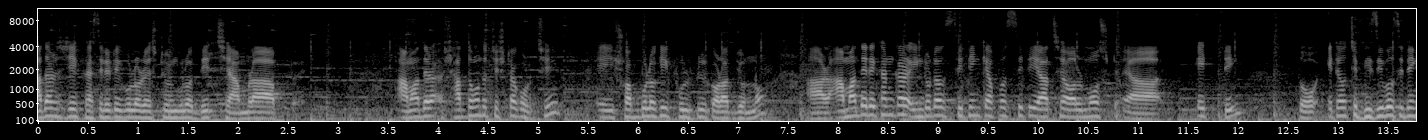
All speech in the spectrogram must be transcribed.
আদার্স যে ফ্যাসিলিটিগুলো রেস্টুরেন্টগুলো দিচ্ছে, আমরা, আমাদের সাধ্যমতো চেষ্টা করছি এই সবগুলোকেই ফুলফিল করার জন্য। আর আমাদের এখানকার ইন টোটাল সিটিং ক্যাপাসিটি আছে অলমোস্ট এইটটি তো এটা হচ্ছে ভিজিবল সিটিং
